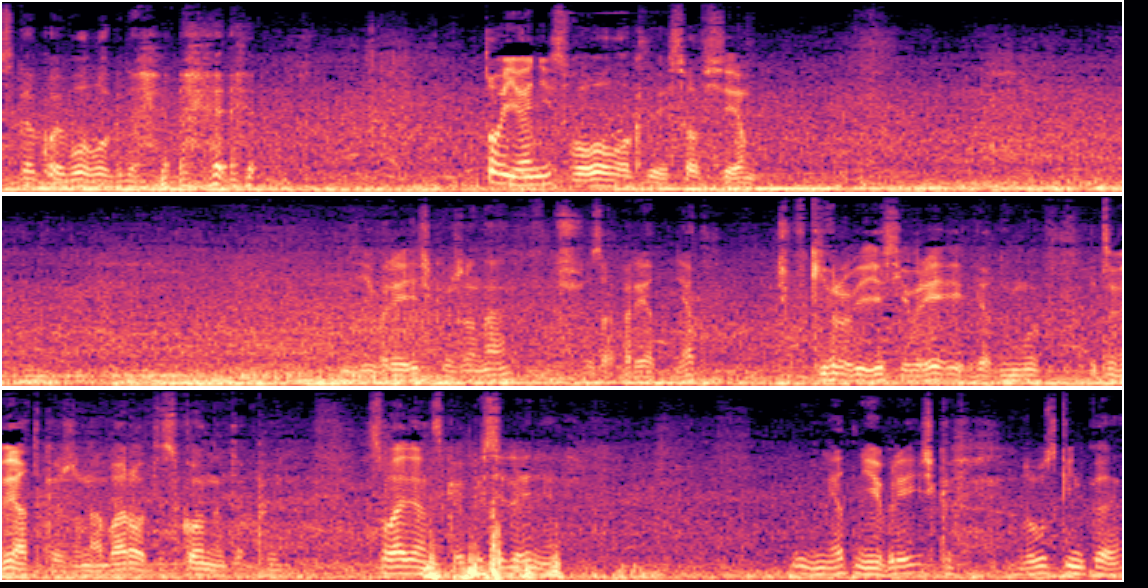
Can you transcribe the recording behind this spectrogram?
С какой Вологды? То я не с Вологды совсем. Евреечка, жена. Что за бред? Нет. В Кирове есть евреи? Я думаю, это Вятка же, наоборот, исконное такое славянское поселение. Нет, не евреечка, русскенькая.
